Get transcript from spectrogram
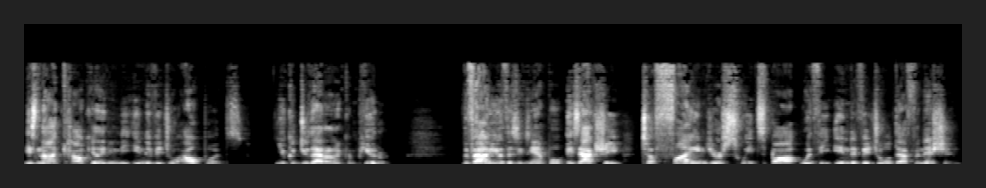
is not calculating the individual outputs. You could do that on a computer. The value of this example is actually to find your sweet spot with the individual definition.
